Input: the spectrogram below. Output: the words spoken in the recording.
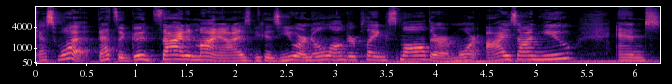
guess what that's a good sign in my eyes because you are no longer playing small there are more eyes on you and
